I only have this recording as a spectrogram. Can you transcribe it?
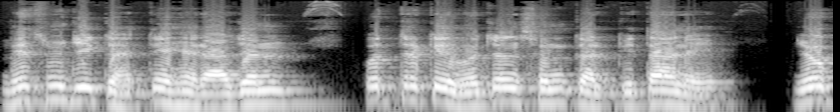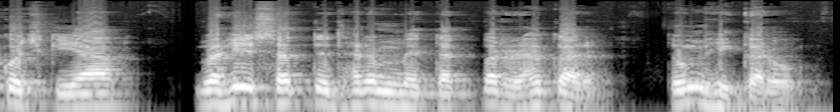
भीष्म जी कहते हैं, राजन, पुत्र के वचन सुनकर पिता ने जो कुछ किया, वही सत्य धर्म में तत्पर रहकर तुम भी करो।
